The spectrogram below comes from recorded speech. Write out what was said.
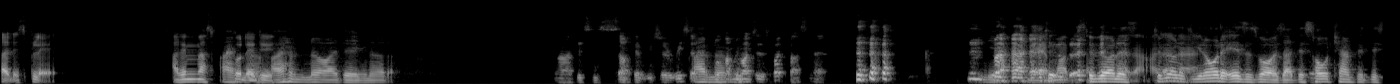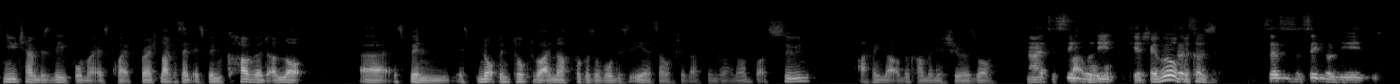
that they split? it? I think that's I what they no, do. I have no idea. You know that. Uh, this is something we should research I have before no coming onto this podcast, isn't it? Yeah. Yeah, it might be to be honest, that. To be honest, know. you know what it is as well is that this whole champion, this new Champions League format is quite fresh. Like I said, it's been covered a lot. Uh, it's been it's not been talked about enough because of all this ESL shit that's been going on. But soon, I think that will become an issue as well. No, it's a single Like, lead. Kish. It will because says it's a single ridiculous.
